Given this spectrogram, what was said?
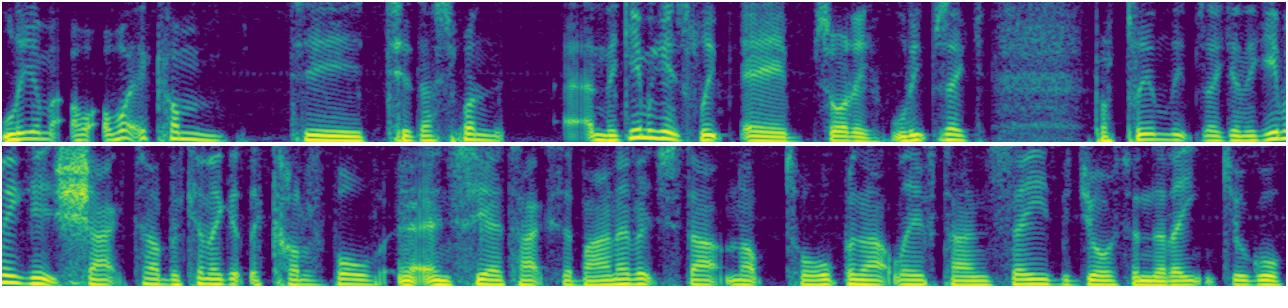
Liam, I, I want to come to to this one in the game against Leip, uh, sorry Leipzig. We're playing Leipzig in the game against Shakhtar. We kind of get the curveball uh, and see Haksabanovic starting up top on that left hand side with Jota on the right and Kyogo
